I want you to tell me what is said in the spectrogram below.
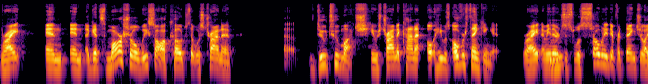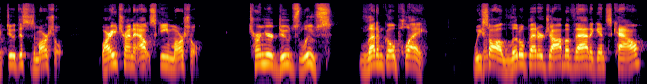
Right. And and against Marshall, we saw a coach that was trying to uh, do too much. He was trying to kind of oh, he was overthinking it right? I mean, mm-hmm. there just was so many different things. You're like, dude, this is Marshall. Why are you trying to out scheme Marshall? Turn your dudes loose. Let them go play. We yep. saw a little better job of that against Cal.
